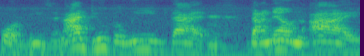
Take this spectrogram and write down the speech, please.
for a reason. I do believe that Mhm. Donnell and I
